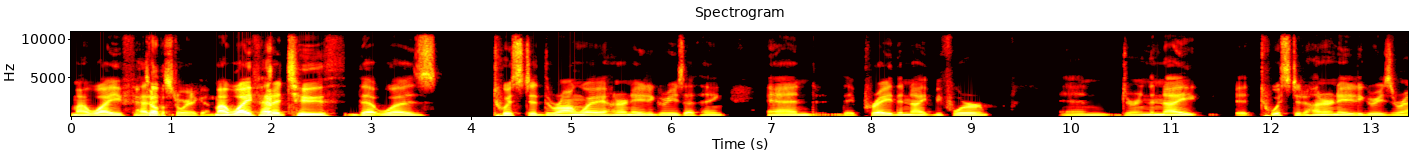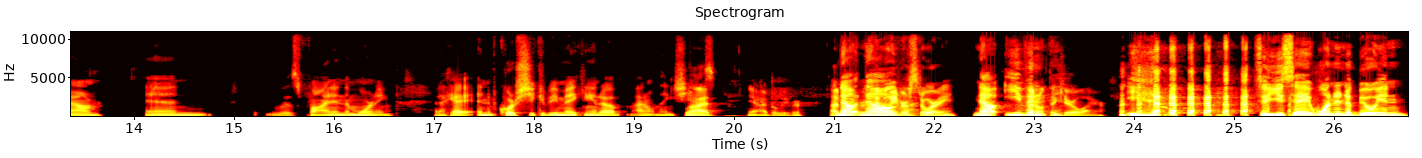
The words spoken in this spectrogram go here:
my wife had tell a, the story again. my wife had a tooth that was twisted the wrong way, 180 degrees, I think, and they prayed the night before, and during the night it twisted 180 degrees around, and was fine in the morning. Okay, and of course she could be making it up. I don't think she Well, I- is. yeah, I believe her. I, Now- believe, her, uh, now- I believe her story. Now even I don't think you're a liar. so you say one in a billion,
